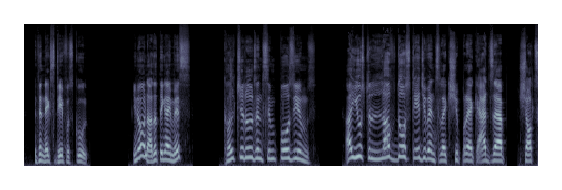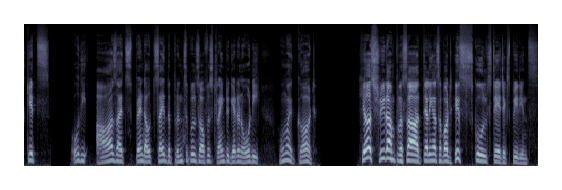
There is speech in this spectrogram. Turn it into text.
the next day for school. You know another thing I miss? Culturals and symposiums. I used to love those stage events like Shipwreck, AdZap, Short Skits. Oh, the hours I'd spend outside the principal's office trying to get an OD. Oh my god. Here's Sriram Prasad telling us about his school stage experience.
